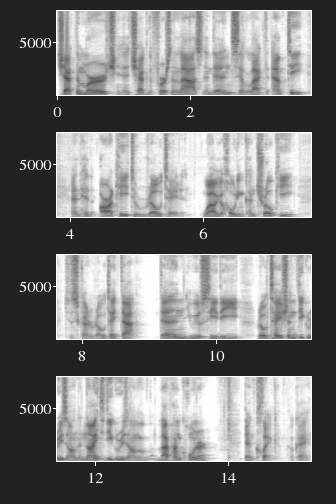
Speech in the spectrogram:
check the merge and check the first and last and then select empty and hit R key to rotate it. While you're holding control key, just kind of rotate that. Then you will see the rotation degrees on the 90 degrees on the left hand corner, then click okay?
